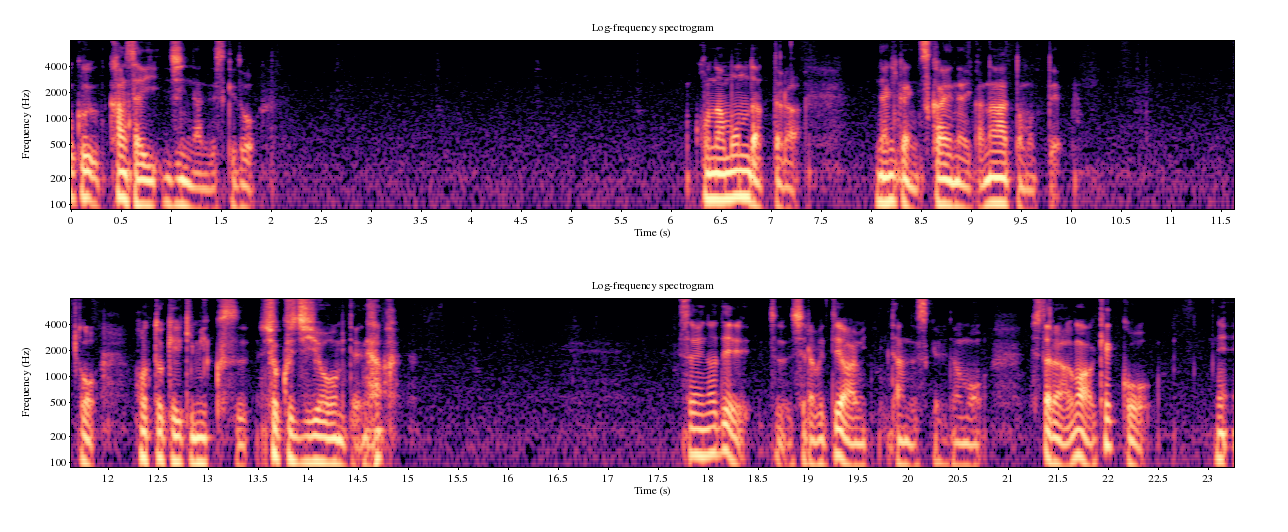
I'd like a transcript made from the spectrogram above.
僕関西人なんですけど粉もんだったら何かに使えないかなと思って。こうホットケーキミックス食事用みたいな。そういうのでちょっと調べてはみたんですけれども。したらまあ結構ね。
